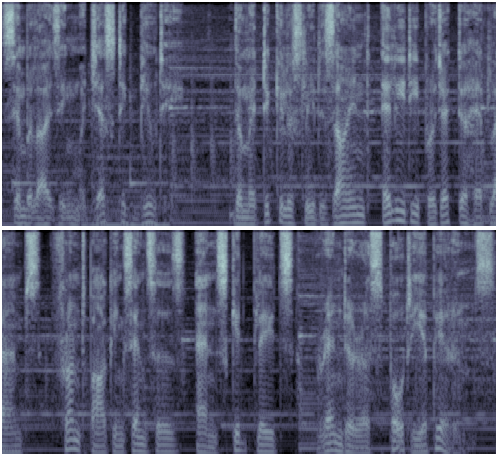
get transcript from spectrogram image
symbolizing majestic beauty. The meticulously designed LED projector headlamps, front parking sensors and skid plates render a sporty appearance.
